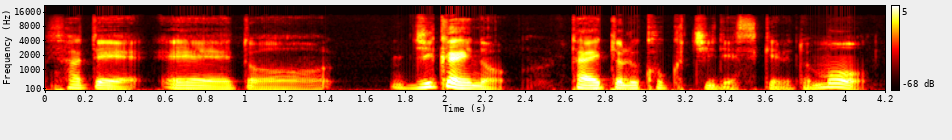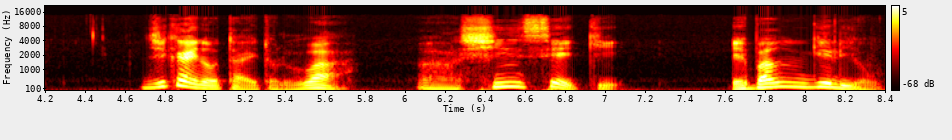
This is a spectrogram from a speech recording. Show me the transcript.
さて、えっ、ー、と、次回のタイトル告知ですけれども、次回のタイトルは、新世紀エヴァンゲリオン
